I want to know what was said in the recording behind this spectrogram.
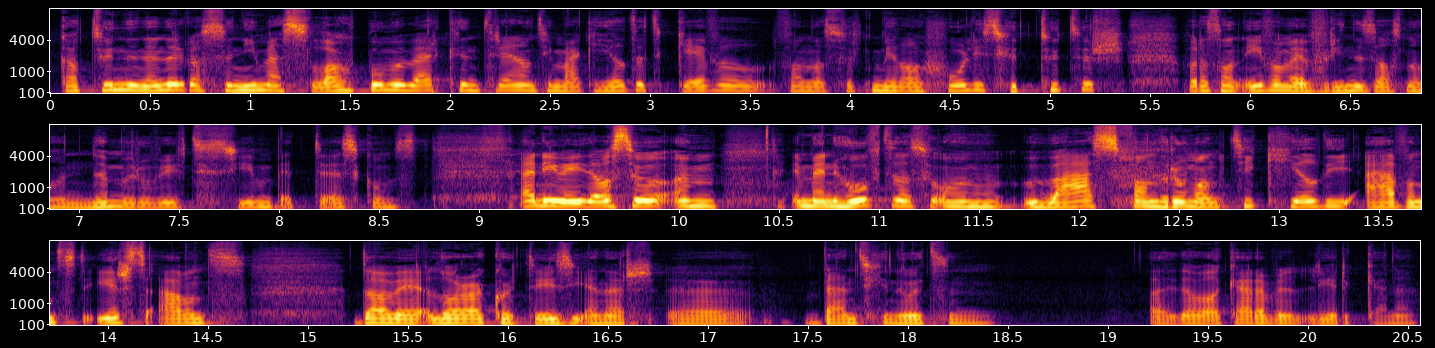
Ik had toen de indruk dat ze niet met slagbomen werken in treinen, want die maken heel tijd keivel van dat soort melancholisch getoeter, waar dan een van mijn vrienden zelfs nog een nummer over heeft geschreven bij thuiskomst. Anyway, dat was zo um, in mijn hoofd dat was een waas van romantiek, heel die avond, de eerste avond dat wij Laura Cortesi en haar uh, bandgenoten dat we elkaar hebben leren kennen.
